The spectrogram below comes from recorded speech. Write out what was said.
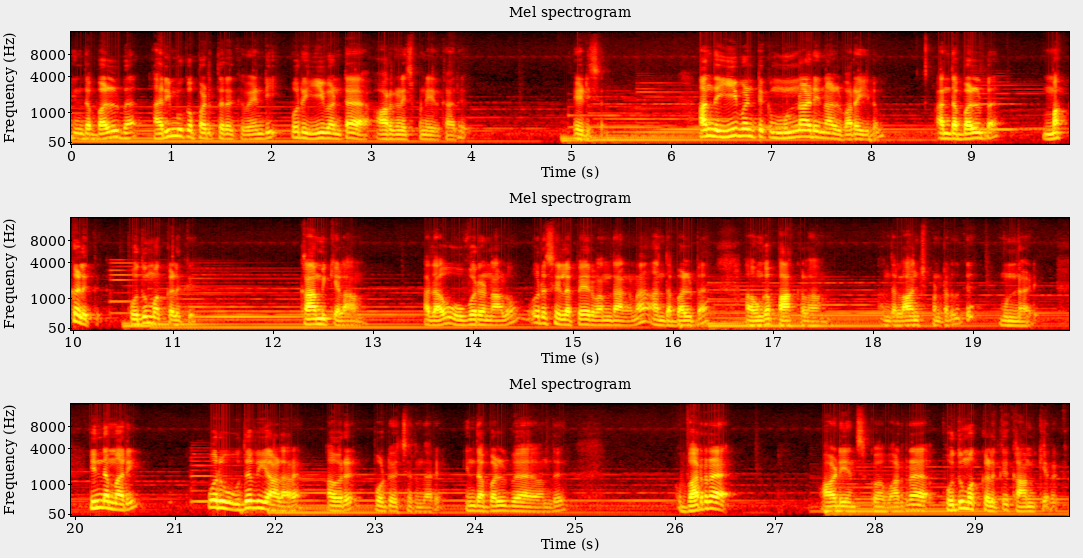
இந்த பல்பை அறிமுகப்படுத்துறதுக்கு வேண்டி ஒரு ஈவெண்ட்டை ஆர்கனைஸ் பண்ணியிருக்காரு எடிசன் அந்த ஈவெண்ட்டுக்கு முன்னாடி நாள் வரையிலும் அந்த பல்பை மக்களுக்கு பொதுமக்களுக்கு காமிக்கலாம். அதாவது ஒவ்வொரு நாளும் ஒரு சில பேர் வந்தாங்கன்னா அந்த பல்பை அவங்க பார்க்கலாம். அந்த லான்ச் பண்ணுறதுக்கு முன்னாடி. இந்த மாதிரி ஒரு உதவியாளரை அவர் போட்டு வச்சுருந்தார். இந்த பல்பை வந்து வர்ற ஆடியன்ஸுக்கோ வர்ற பொதுமக்களுக்கு காமிக்கிறதுக்கு.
